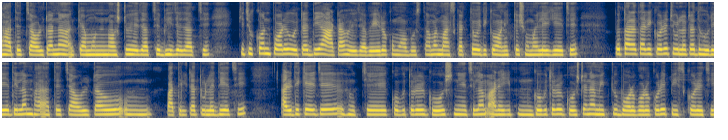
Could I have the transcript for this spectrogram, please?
ভাতের চাউলটা না কেমন নষ্ট হয়ে যাচ্ছে, ভিজে যাচ্ছে। কিছুক্ষণ পরে ওইটা দিয়ে আটা হয়ে যাবে, এরকম অবস্থা। আমার মাছ কাটতে ওইদিকে অনেকটা সময় লেগেছে। তো তাড়াতাড়ি করে চুলাটা ধরিয়ে দিলাম, ভাতের চাউলটাও পাতিলটা তুলে দিয়েছি। আর এদিকে এই যে হচ্ছে কবুতরের গোশ নিয়েছিলাম, আর এই কবুতরের গোশটা না আমি একটু বড় বড় করে পিস করেছি।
